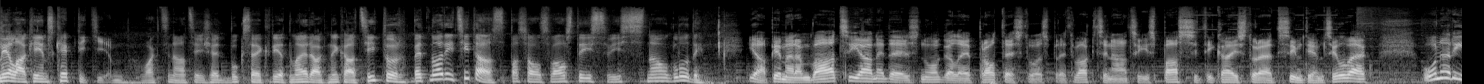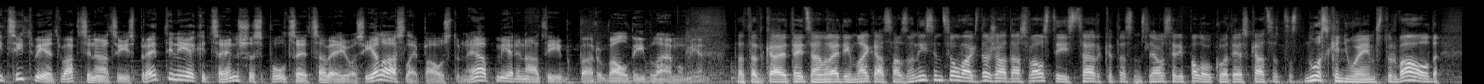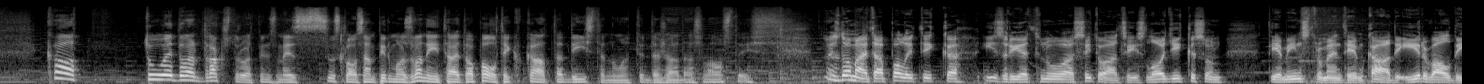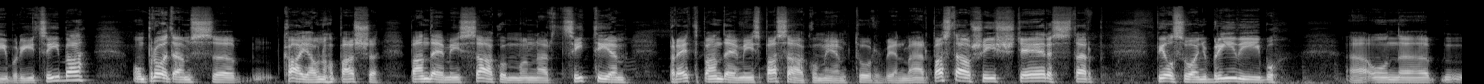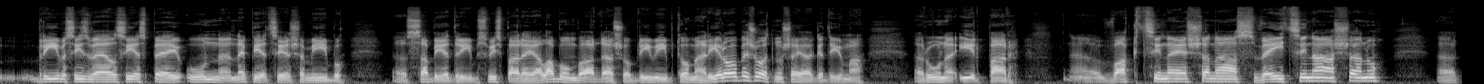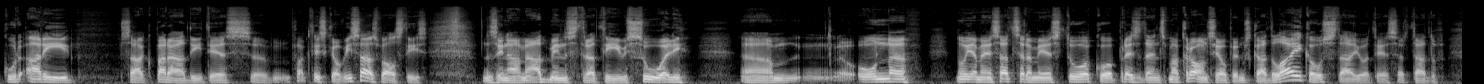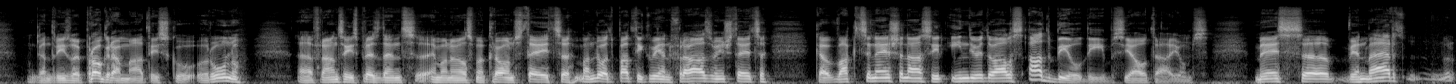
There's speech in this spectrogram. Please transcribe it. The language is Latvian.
lielākajiem skeptiķiem. Vakcinācija šeit buksē krietni vairāk nekā citur, bet no nu arī citās pasaules valstīs viss nav gludi. Jā, piemēram, Vācijā nedēļas nogalē protestos pret vakcinācijas pasi tika aizturēti simtiem cilvēku, un arī citviet vakcinācijas pretinieki cenšas pulcēt savējos ielās, lai paustu neapmierinātību par valdību lēmumiem. Tātad, kā jau teicām, raidījuma laikā sazvanīsim cilvēkus dažādās valstīs. Ceru, ka tas mums ļaus arī palūkoties, kāds tas noskaņojums tur valda. Kā to Edvards raksturot, pirms mēs uzklausām pirmo zvanītāju, to politiku, kā tad īstenot dažādās valstīs? Es domāju, tā politika izriet no situācijas loģikas un tiem instrumentiem, kādi ir valdību rīcībā. Un, protams, kā jau no paša pandēmijas sākuma un ar citiem pret pandēmijas pasākumiem, tur vienmēr pastāv šīs šķēres starp pilsoņu brīvību un uh, brīvas izvēles iespēju un nepieciešamību uh, sabiedrības vispārējā labuma vārdā šo brīvību tomēr ierobežot. Nu, šajā gadījumā runa ir par vakcinēšanās veicināšanu, kur arī sāk parādīties faktiski jau visās valstīs zināmi administratīvi soļi. Um, un, uh, Nu, ja mēs atceramies to, ko prezidents Makrons jau pirms kāda laika uzstājoties ar tādu gandrīz vai programmatisku runu, eh, Francijas prezidents Emmanuels Makrons teica, man ļoti patika viena frāze. Viņš teica, ka vakcinēšanās ir individuālas atbildības jautājums. Mēs uh, vienmēr,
